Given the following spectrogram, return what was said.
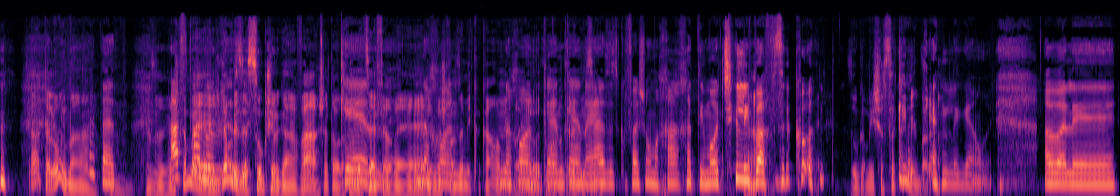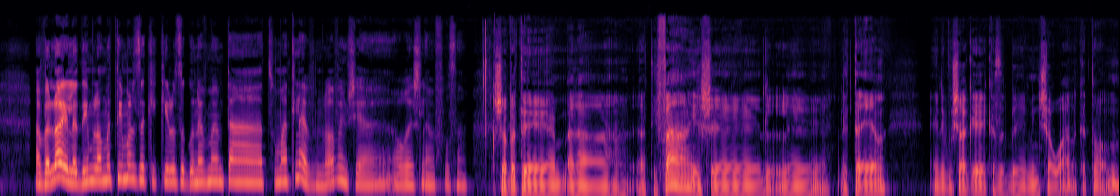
לא, תלוי מה. לא יש גם, זה- איזה סוג של גאווה, שאתה הולך כן, לבית ספר ואימא נכון, שלך זה מקקר, נכון, כן, כן. היה איזו תקופה שהוא מכר חתימות שלי. בהפסקות. אז הוא גם איש עסקים מתברר. כן, לגמרי. אבל, אה, אבל לא, ילדים לא מתים על זה, כי כאילו זה גונב מהם את התשומת לב, הם לא אוהבים שההורה שלהם מפורסם. עכשיו את אה, על העטיפה יש אה, לתאר לבושה כ- כזה במין שרוואל כתום.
